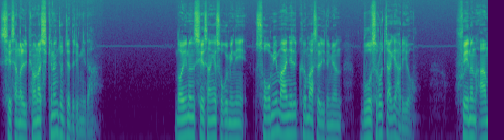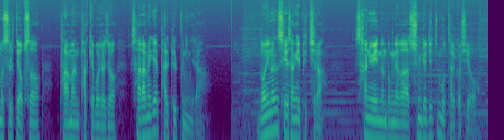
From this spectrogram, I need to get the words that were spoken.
세상을 변화시키는 존재들입니다. 너희는 세상의 소금이니 소금이 만일 그 맛을 잃으면 무엇으로 짜게 하리요? 후에는 아무 쓸데 없어 다만 밖에 버려져 사람에게 밟힐 뿐이니라. 너희는 세상의 빛이라 산 위에 있는 동네가 숨겨지지 못할 것이요.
